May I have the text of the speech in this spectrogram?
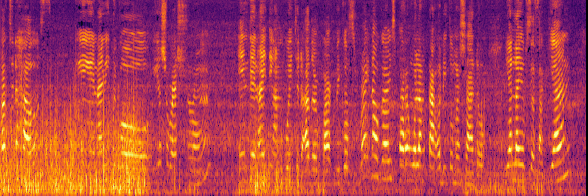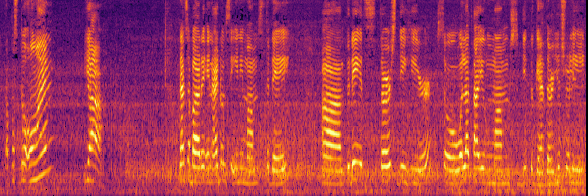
back to the house and I need to go use restroom and then I think I'm going to the other park because right now guys, parang walang tao dito masyado. Yan lang yung sasakyan. Tapos doon, yeah, that's about it and I don't see any moms today. Um, today it's Thursday here, so wala tayong moms get together. Usually,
